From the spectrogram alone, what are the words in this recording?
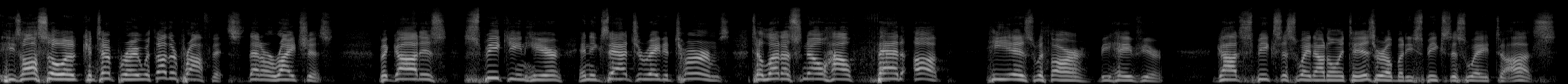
he's also a contemporary with other prophets that are righteous. But God is speaking here in exaggerated terms to let us know how fed up He is with our behavior. God speaks this way not only to Israel, but He speaks this way to us.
